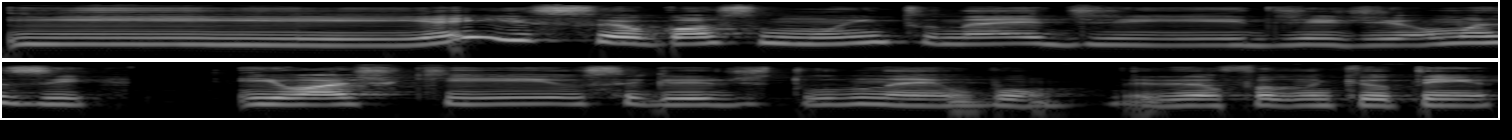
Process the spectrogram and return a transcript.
E é isso, eu gosto muito, né, de, de idiomas e e eu acho que o segredo de tudo, né? Bom, ele falando que eu tenho.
